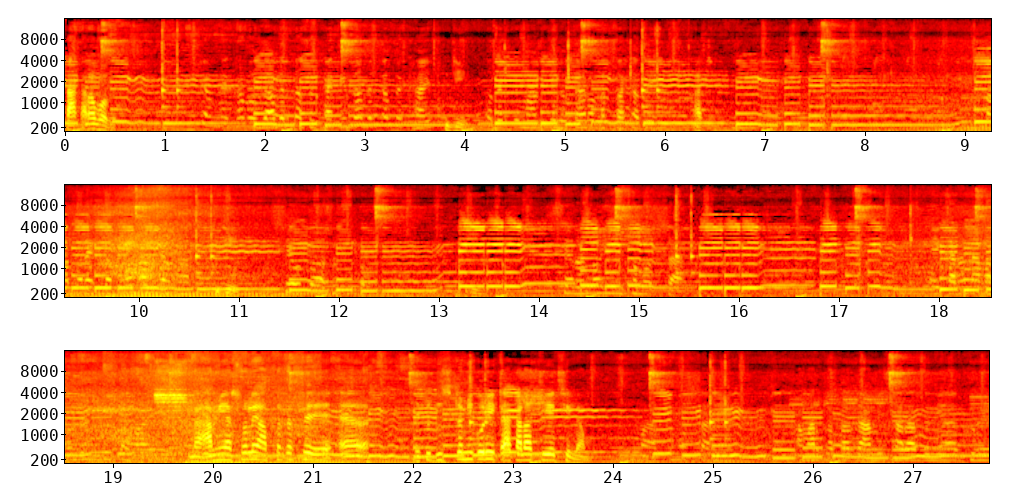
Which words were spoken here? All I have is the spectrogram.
টাকার অভাবে। জি। আচ্ছা। জি। সেও তো অসুস্থ। সমস্যা। না আমি আসলে আপনার কাছে একটু দুষ্টামি করেই টাকাটা চেয়েছিলাম। আমার কথা যে আমি সারা দুনিয়া ঘুরে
